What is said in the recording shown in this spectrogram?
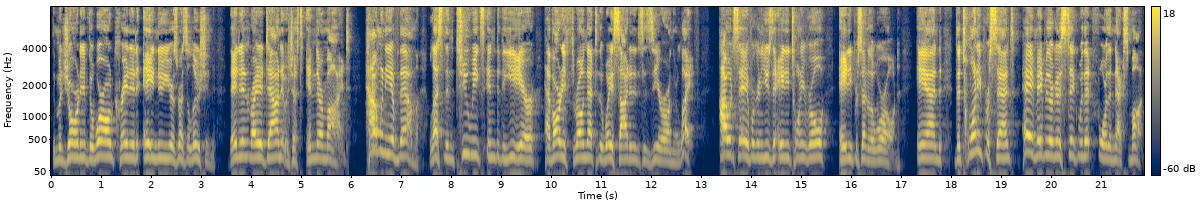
the majority of the world created a New Year's resolution. They didn't write it down, it was just in their mind. How many of them, less than two weeks into the year, have already thrown that to the wayside and it's a zero in their life? I would say if we're going to use the 80 20 rule, 80% of the world. And the 20%, hey, maybe they're going to stick with it for the next month.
